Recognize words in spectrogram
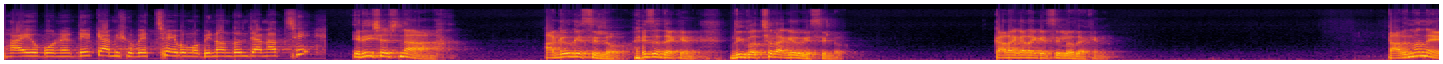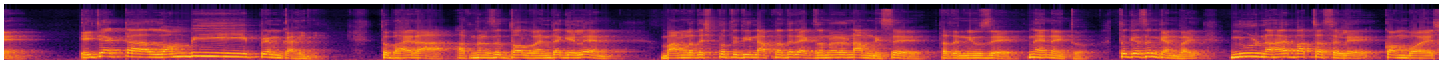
ভাই ও বোনেরদেরকে আমি শুভেচ্ছা এবং অভিনন্দন জানাচ্ছি। এরই শেষ না। আগেও গেছিল। এই যে দেখেন, দুই বছর আগেও গেছিল। কারা কারা গেছিল দেখেন। তার মানে এই যে একটা লম্বি প্রেম কাহিনী। তো ভাইরা, আপনারা যে দল গেলেন, বাংলাদেশ প্রতিদিন আপনাদের একজনের নাম নিছে, তাদের নিউজে নেয় নাই তো? তো গেছেন কেন ভাই? নূর না হয় বাচ্চা ছেলে, কম বয়স,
